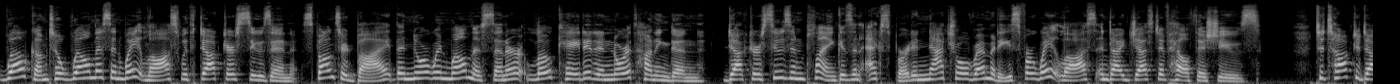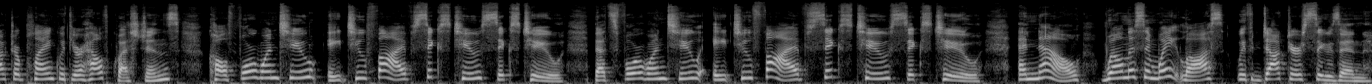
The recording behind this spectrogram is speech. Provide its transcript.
Welcome to Wellness and Weight Loss with Dr. Susan, sponsored by the Norwin Wellness Center located in North Huntingdon. Dr. Susan Plank is an expert in natural remedies for weight loss and digestive health issues. To talk to Dr. Plank with your health questions, call 412 825 6262. That's 412 825 6262. And now, Wellness and Weight Loss with Dr. Susan.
